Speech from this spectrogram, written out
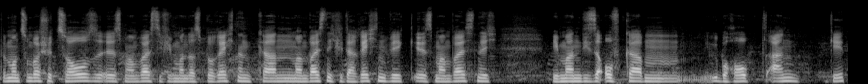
Wenn man zum Beispiel zu Hause ist, man weiß nicht, wie man das berechnen kann, man weiß nicht, wie der Rechenweg ist, man weiß nicht, wie man diese Aufgaben überhaupt angeht geht,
